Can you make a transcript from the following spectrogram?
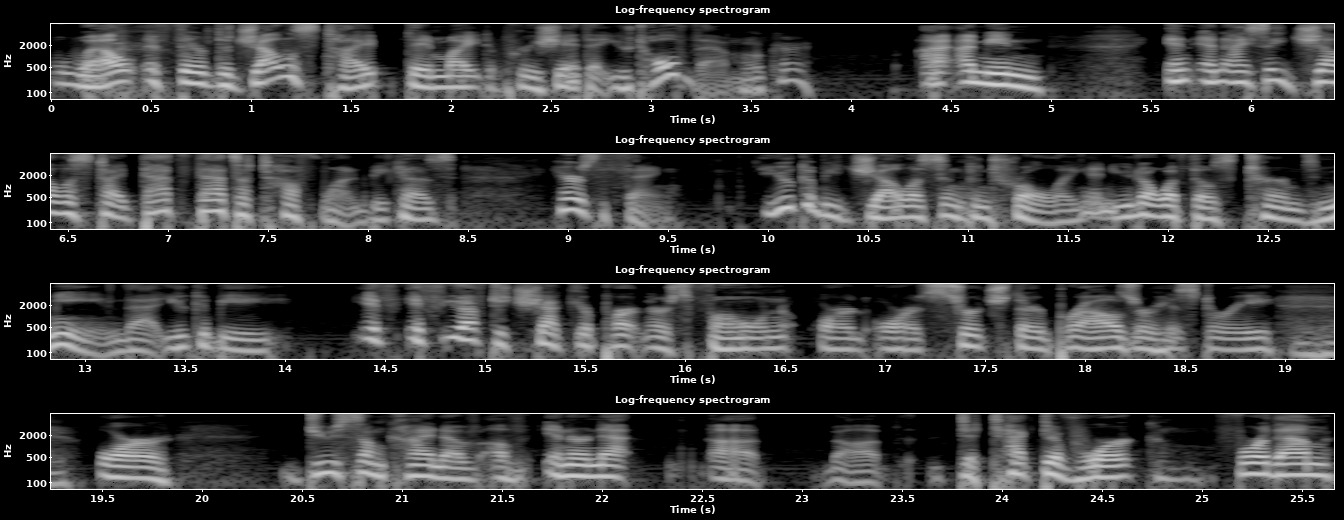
well, if they're the jealous type, they might appreciate that you told them. okay. I, I mean, and, and I say jealous type, that's, that's a tough one because here's the thing. You could be jealous and controlling, and you know what those terms mean. That you could be, if, if you have to check your partner's phone or, or search their browser history or do some kind of, of internet uh, uh, detective work for them,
